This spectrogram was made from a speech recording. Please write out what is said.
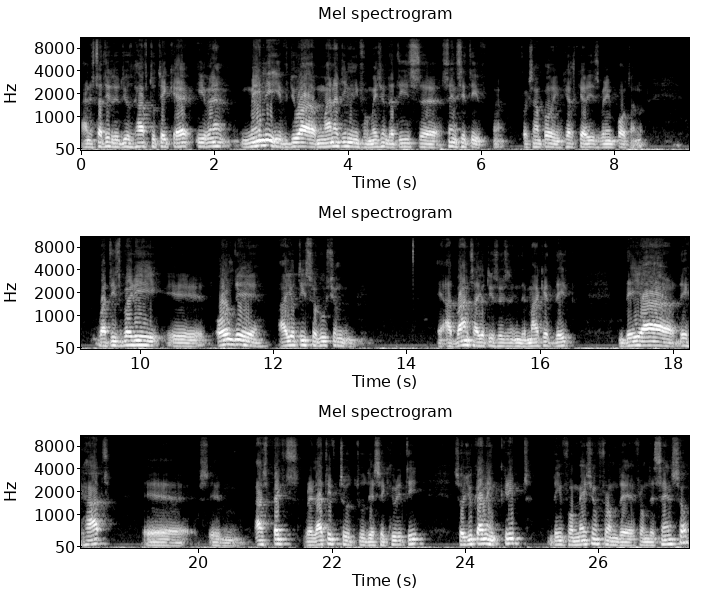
an strategy that you have to take care, even mainly if you are managing information that is uh, sensitive. Uh, for example, in healthcare, is very important. What is very uh, all the IoT solution, advanced IoT solutions in the market, they they are they had uh, aspects relative to, to the security, so you can encrypt the information from the from the sensor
